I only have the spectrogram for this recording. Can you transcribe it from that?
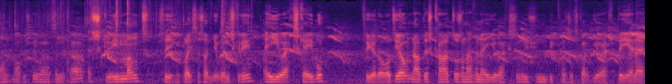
on obviously when it's in the car. A screen mount so you can place this on your windscreen. AUX cable for your audio. Now this card doesn't have an AUX solution because it's got USB in it.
